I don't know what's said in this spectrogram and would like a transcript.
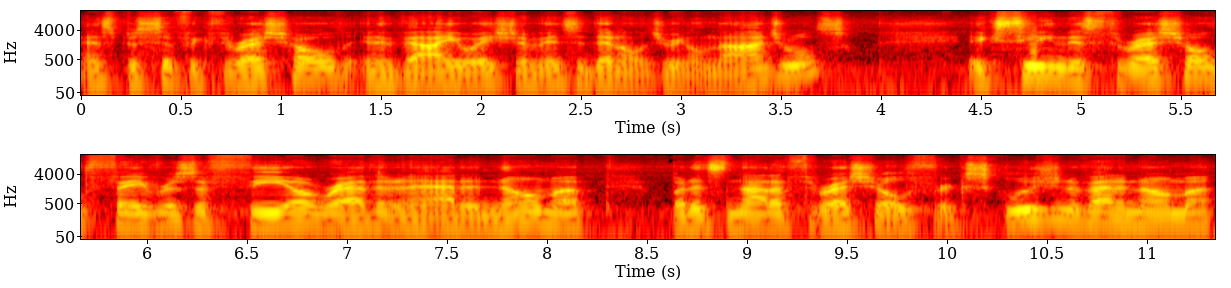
and specific threshold in evaluation of incidental adrenal nodules. Exceeding this threshold favors a pheo rather than an adenoma, but it's not a threshold for exclusion of adenoma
